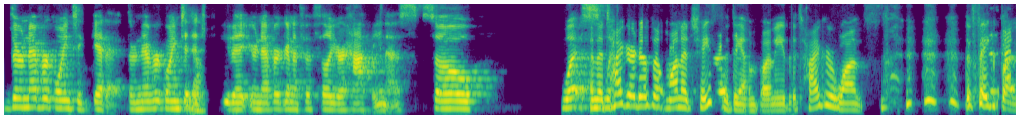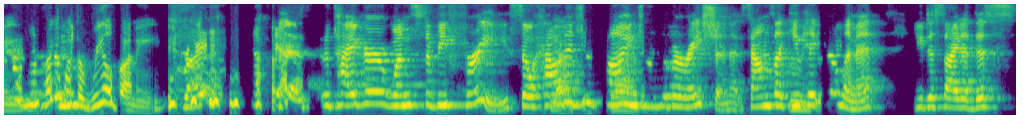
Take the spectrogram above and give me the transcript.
they're never going to get it. They're never going to yeah. achieve it. You're never going to fulfill your happiness. So what and the tiger doesn't want to chase the damn bunny. The tiger wants the fake the bunny. The tiger wants a real bunny. right? yes. The tiger wants to be free. So how did you find your liberation? It sounds like you mm-hmm. hit your limit. You decided this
